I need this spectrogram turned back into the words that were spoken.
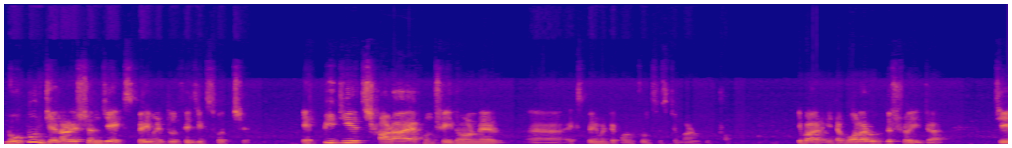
নতুন জেনারেশন যে এক্সপেরিমেন্টাল ফিজিক্স হচ্ছে এফপিজিএ ছাড়া এখন সেই ধরনের এক্সপেরিমেন্টের কন্ট্রোল সিস্টেম বানানো খুব এবার এটা বলার উদ্দেশ্য এইটা যে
